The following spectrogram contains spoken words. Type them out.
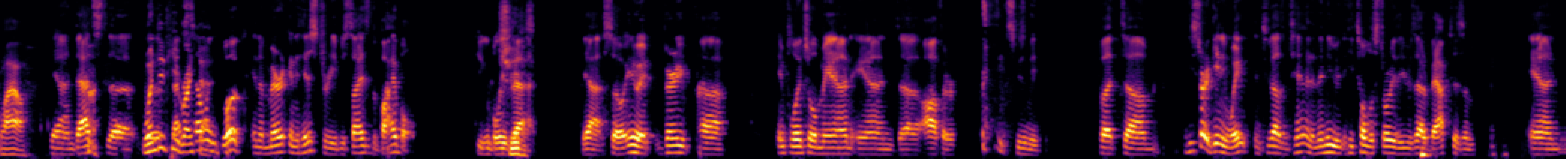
Wow. Yeah, and that's huh. the, when did he write that book in American history besides the Bible? You can believe Jeez. that. Yeah. So anyway, very uh, influential man and uh, author. Excuse me. But um, he started gaining weight in 2010, and then he he told a story that he was at a baptism, and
